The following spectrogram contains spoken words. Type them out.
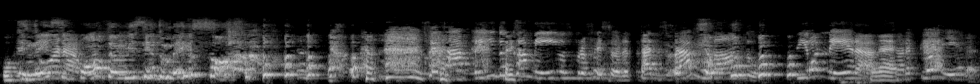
Porque Professora, nesse ponto eu me sinto meio só. Você está abrindo caminhos, professora. Está desbravando. Pioneira. É. A senhora é pioneira.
